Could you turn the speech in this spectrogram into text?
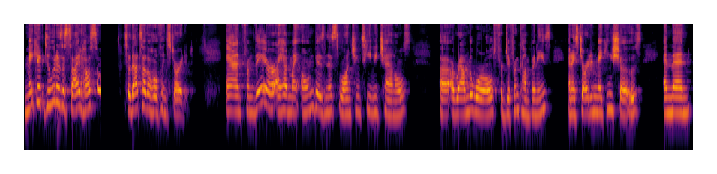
Make it, do it as a side hustle. So that's how the whole thing started. And from there, I had my own business launching TV channels uh, around the world for different companies. And I started making shows. And then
